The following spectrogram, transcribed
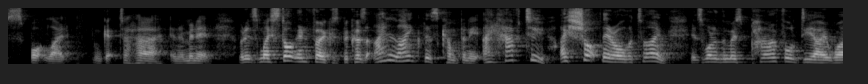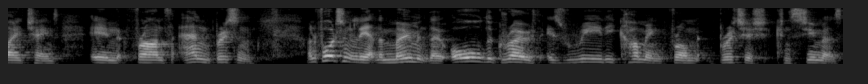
spotlight. We'll get to her in a minute. But it's my stock in focus because I like this company. I have to. I shop there all the time. It's one of the most powerful DIY chains in France and Britain. Unfortunately, at the moment though, all the growth is really coming from British consumers.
